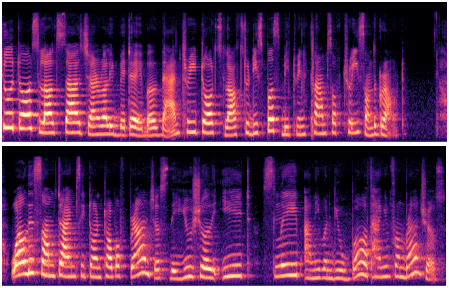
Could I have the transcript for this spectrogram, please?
Two-toed sloths are generally better able than three-toed sloths to disperse between clumps of trees on the ground. While they sometimes sit on top of branches, they usually eat, sleep, and even give birth hanging from branches.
